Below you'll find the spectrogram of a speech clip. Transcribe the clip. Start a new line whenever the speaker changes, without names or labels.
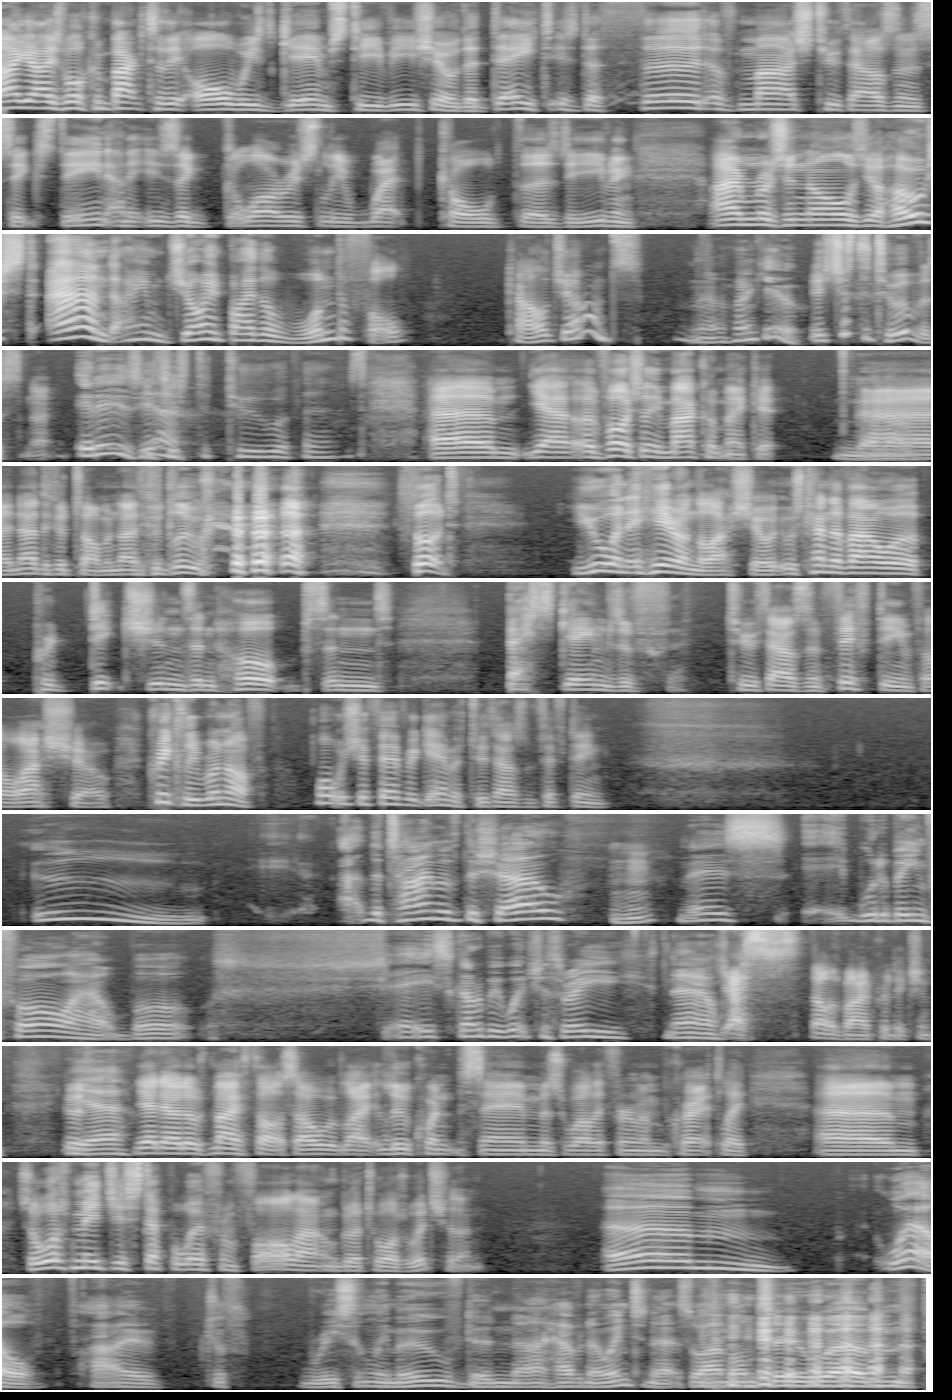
Hi, guys, welcome back to the AlwayzGamez TV show. The date is the 3rd of March 2016, and it is a gloriously wet, cold Thursday evening. I'm Roger Knowles, your host, and I am joined by the wonderful Karl Jones.
No, thank you.
It's just the two of us now.
It is, yeah.
It's just the two of us. Um, yeah, unfortunately, Matt couldn't make it.
No.
Uh, neither could Tom, and neither could Luke. but you weren't here on the last show. It was kind of our predictions and hopes and best games of 2015 for the last show. Quickly run off. What was your favourite game of 2015?
Ooh. At the time of the show,
Mhm.
there's it would have been Fallout, but it's got to be Witcher Three now.
Yes, that was my prediction. Good.
Yeah.
yeah, no, that was my thoughts. I would, like Luke went the same as well, if I remember correctly. Um, so, what's made you step away from Fallout and go towards Witcher then?
Um. Well, I've just recently moved and I have no internet, so I'm onto um.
